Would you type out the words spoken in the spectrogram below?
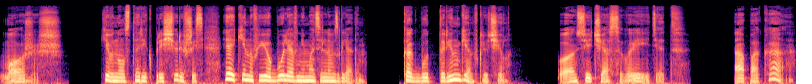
«Можешь», — кивнул старик, прищурившись и окинув ее более внимательным взглядом. Как будто рентген включил. «Он сейчас выйдет. А пока...»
